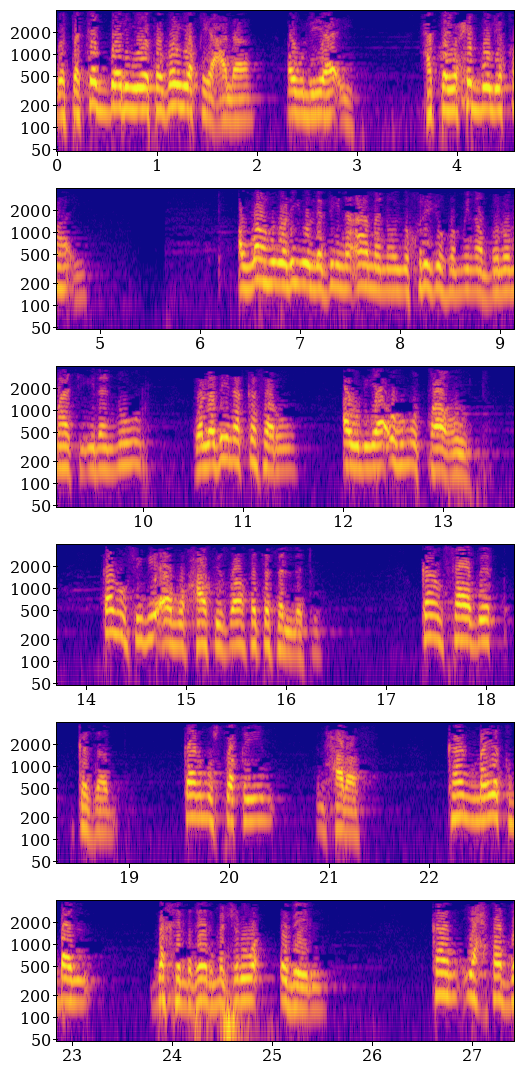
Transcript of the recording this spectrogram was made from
وتكدري وتضيقي على أوليائي حتى يحبوا لقائي. الله ولي الذين آمنوا يخرجهم من الظلمات إلى النور والذين كفروا أولياؤهم الطاغوت. كانوا في بيئة محافظة فتفلتوا كان صادق كذب. كان مستقيم انحرف كان ما يقبل دخل غير مشروع قبل كان يحفظ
